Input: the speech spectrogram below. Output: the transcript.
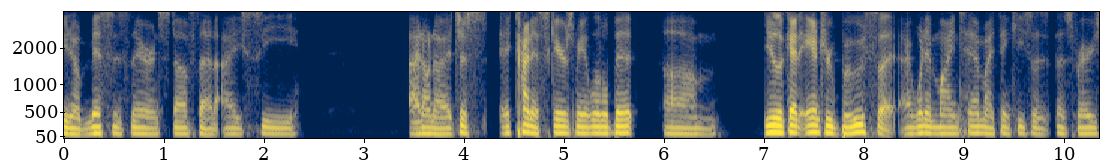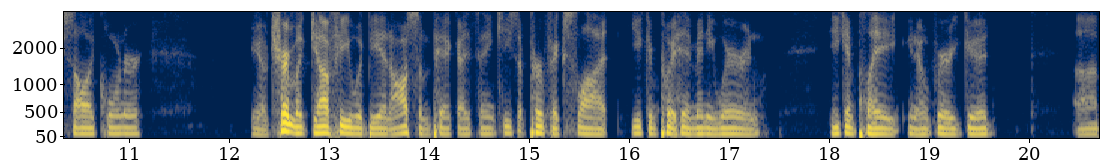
you know misses there and stuff that I see. I don't know. It just it kind of scares me a little bit. Um, you look at Andrew Booth. I, I wouldn't mind him. I think he's a, a, very solid corner. You know, Trent McDuffie would be an awesome pick. I think he's a perfect slot. You can put him anywhere and he can play. You know, very good. Uh,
